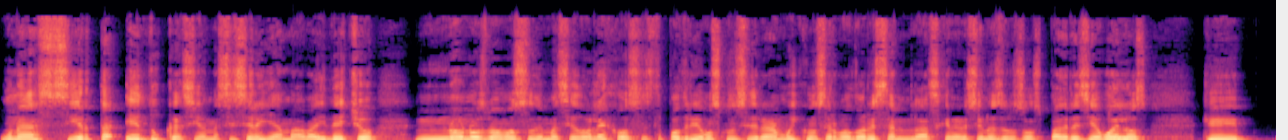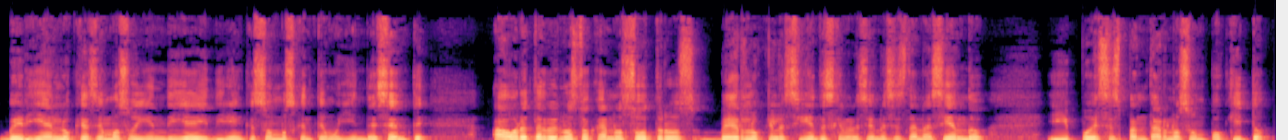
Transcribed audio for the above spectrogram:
una cierta educación, así se le llamaba. Y de hecho, no nos vamos demasiado lejos. Este, podríamos considerar muy conservadores en las generaciones de nuestros padres y abuelos, que verían lo que hacemos hoy en día y dirían que somos gente muy indecente. Ahora tal vez nos toca a nosotros ver lo que las siguientes generaciones están haciendo y pues espantarnos un poquito.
